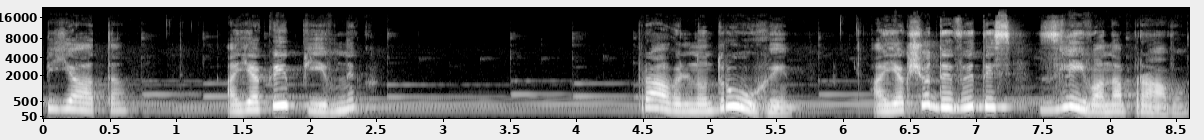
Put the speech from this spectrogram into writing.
П'ята. А який півник? Правильно, другий. А якщо дивитись зліва направо?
